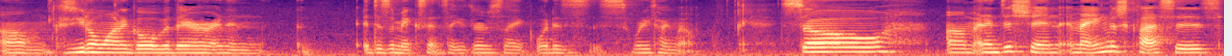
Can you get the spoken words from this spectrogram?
um because you don't want to go over there and then it doesn't make sense. Like there's like what is this? What are you talking about? So um in addition in my english classes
